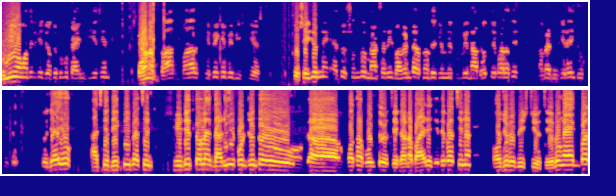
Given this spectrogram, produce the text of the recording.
উনিও আমাদেরকে যতটুকু টাইম দিয়েছেন, কেননা বারবার খেপে খেপে বৃষ্টি আসছে। তো সেই জন্য এত সুন্দর নার্সারির বাগানটা আপনাদের জন্য তুলে না ধরতে পারাতে আমরা নিজেরাই দুঃখিত। তো যাই হোক, আজকে দেখতেই পাচ্ছেন, শেডের তলায় দাঁড়িয়ে পর্যন্ত কথা বলতে হচ্ছে, কেননা বাইরে যেতে পারছি না অজরে বৃষ্টি হচ্ছে। এবং একবার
